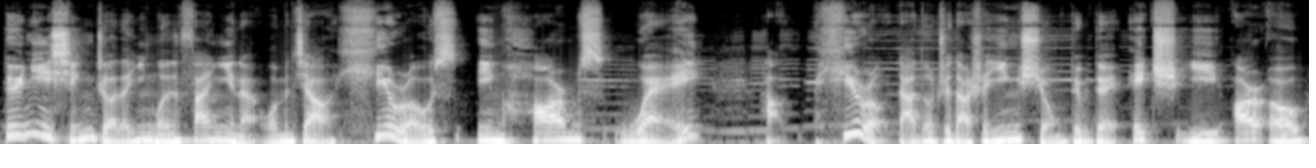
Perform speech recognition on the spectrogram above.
对于逆行者的英文翻译呢，我们叫 heroes in harm's way。好，hero 大家都知道是英雄，对不对？H E R O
